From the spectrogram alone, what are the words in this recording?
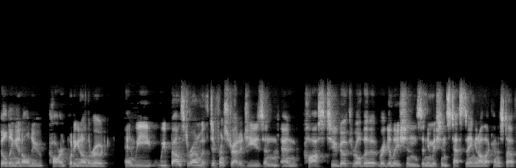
building an all new car and putting it on the road. And we we bounced around with different strategies and, and costs to go through all the regulations and emissions testing and all that kind of stuff.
